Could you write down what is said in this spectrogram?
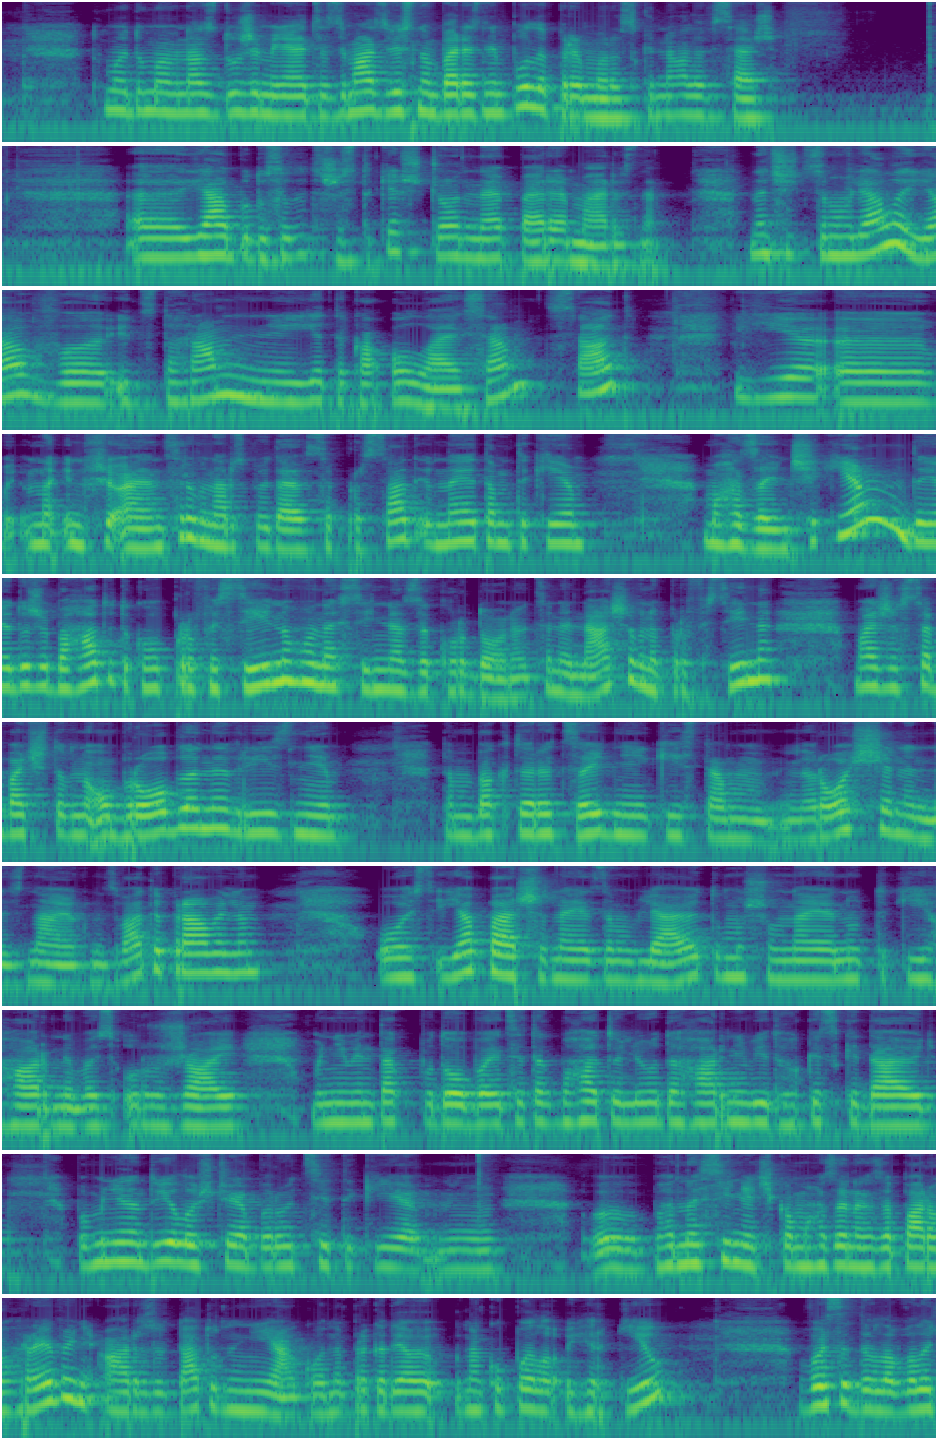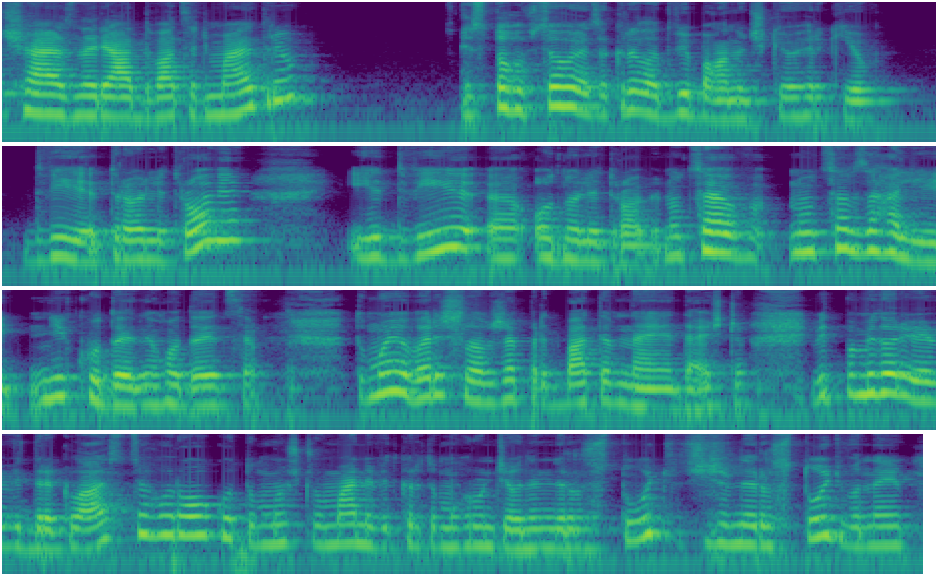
Тому я думаю, в нас дуже міняється зима. Звісно, в березні були приморозки, ну, але все ж. Е, Я буду садити щось таке, що не перемерзне. Значить, замовляла я в інстаграмі є така Олеся сад, є е, вона інфлюенсер, вона розповідає все про сад, і в неї там такі магазинчик є, де є дуже багато такого професійного насіння за кордону. Це не наше, воно професійне. Майже все, бачите, воно оброблене в різні там бактерицидні, якісь там розчини, не знаю, як назвати правильно. Ось я перше неї замовляю, тому що в неї ну такий гарний весь урожай. Мені він так подобається. Так багато людей гарні відгуки скидають. Бо мені надоїло, що я беру ці такі е, насіннячка в магазинах за пару гривень, а результату ніякого. Наприклад, я накупила огірків, висадила величезний ряд 20 метрів, і з того всього я закрила дві баночки огірків. Дві трилітрові і дві е, однолітрові. Ну це, ну це взагалі нікуди не годиться. Тому я вирішила вже придбати в неї дещо. Від помідорів я відреклась цього року, тому що в мене в відкритому ґрунті вони не ростуть. Чи не ростуть, вони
